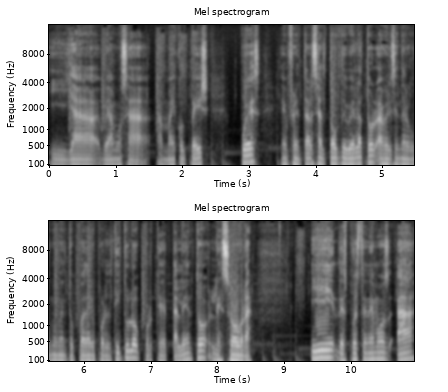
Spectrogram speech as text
y ya veamos a, Michael Page pues enfrentarse al top de Bellator, a ver si en algún momento puede ir por el título, porque talento le sobra. Y después tenemos a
